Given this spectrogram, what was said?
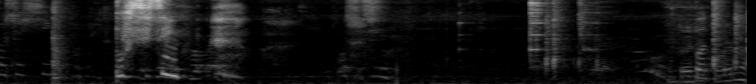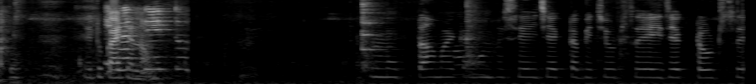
প্রসেসিং হবে। প্রসেসিং এটা একটু কাটে নাও। মুখটা আমার কেমন হয়েছে? এই যে একটা বিচে উঠছে এই যে একটা উঠছে।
